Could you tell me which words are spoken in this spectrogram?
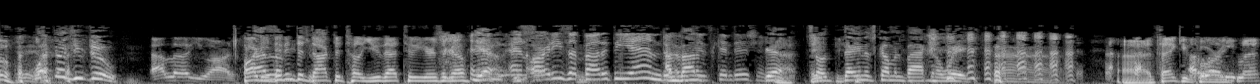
Artie. What does you do? I love you, Artie. Artie, didn't the too. doctor tell you that two years ago? Yeah. And, and Artie's about at the end I'm of about his condition. Yeah. So Dana's coming back in a week. Uh, thank you, I love Corey. you, man.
